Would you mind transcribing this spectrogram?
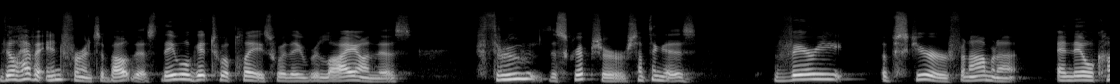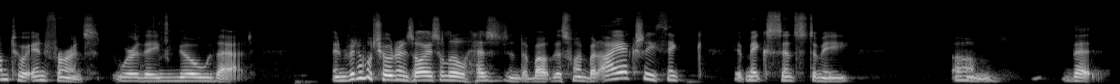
they'll have an inference about this. They will get to a place where they rely on this through the scripture, something that is very obscure phenomena, and they will come to an inference where they know that. And Venerable Chodron is always a little hesitant about this one, but I actually think it makes sense to me um, that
